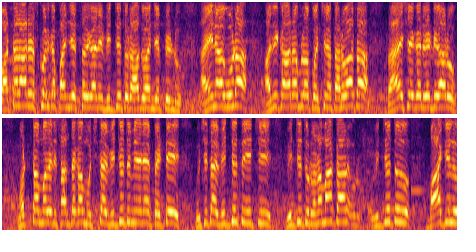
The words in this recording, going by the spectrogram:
బట్టలు ఆరేసుకోనిక పనిచేస్తుంది కానీ విద్యుత్ రాదు అని చెప్పిండు. అయినా కూడా అధికారంలోకి వచ్చిన తర్వాత రాజశేఖర రెడ్డి గారు మొట్టమొదటి సంతకం ఉచిత విద్యుత్ మీదనే పెట్టి ఉచిత విద్యుత్ ఇచ్చి విద్యుత్ రుణమాక విద్యుత్ బాకీలు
